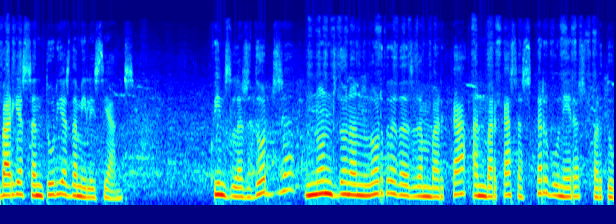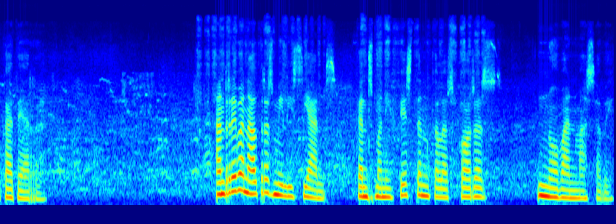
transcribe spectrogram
vàries centúries de milicians. Fins les 12 no ens donen l'ordre de desembarcar en barcasses carboneres per tocar terra. En reben altres milicians que ens manifesten que les coses no van massa bé.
